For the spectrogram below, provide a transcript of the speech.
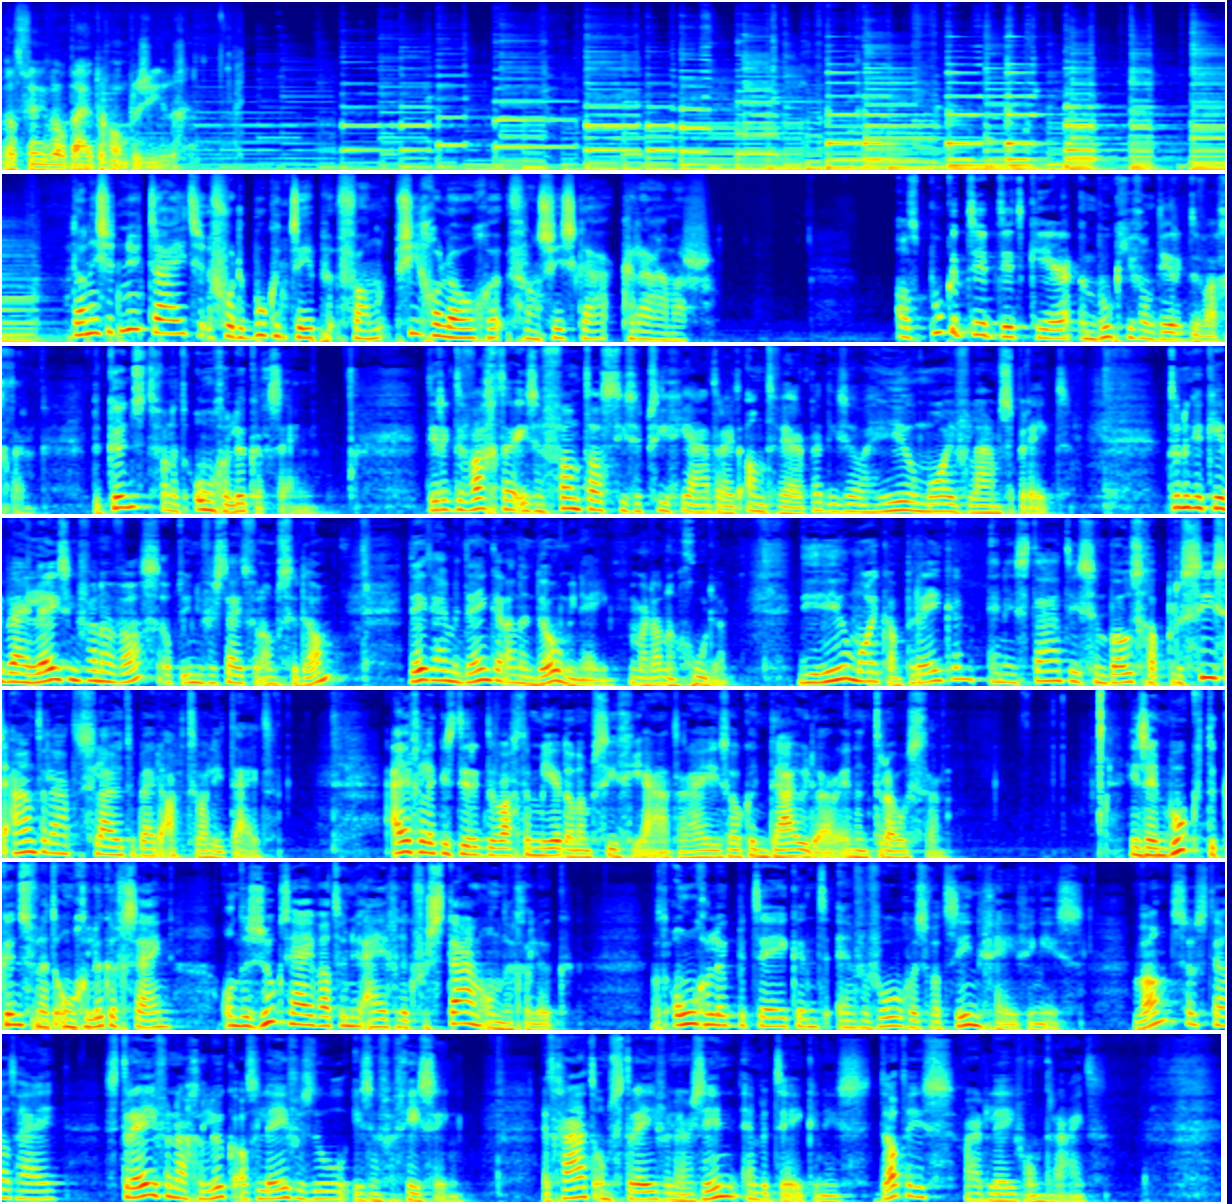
Dat vind ik wel buitengewoon plezierig. Dan is het nu tijd voor de boekentip van psychologe Francisca Kramer. Als boekentip dit keer een boekje van Dirk de Wachter. De kunst van het ongelukkig zijn. Dirk de Wachter is een fantastische psychiater uit Antwerpen die zo heel mooi Vlaams spreekt. Toen ik een keer bij een lezing van hem was op de Universiteit van Amsterdam, deed hij me denken aan een dominee, maar dan een goede. Die heel mooi kan preken en in staat is zijn boodschap precies aan te laten sluiten bij de actualiteit. Eigenlijk is Dirk de Wachter meer dan een psychiater. Hij is ook een duider en een trooster. In zijn boek De kunst van het ongelukkig zijn onderzoekt hij wat we nu eigenlijk verstaan onder geluk. Wat ongeluk betekent en vervolgens wat zingeving is. Want, zo stelt hij, streven naar geluk als levensdoel is een vergissing. Het gaat om streven naar zin en betekenis. Dat is waar het leven om draait.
